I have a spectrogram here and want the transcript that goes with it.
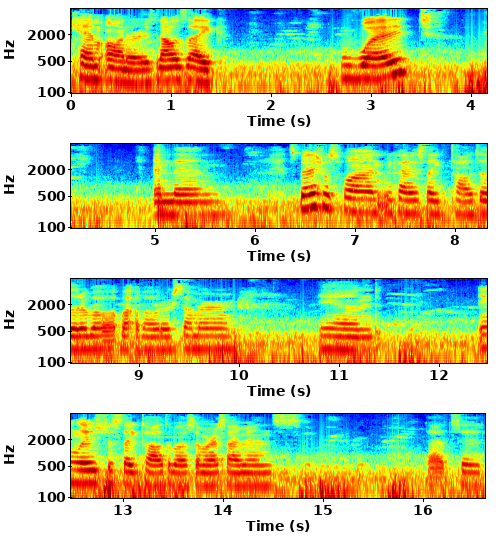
chem honors, and I was like, what? And then Spanish was fun. We kind of just like talked a little about, about about our summer, and English just like talked about summer assignments. That's it.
